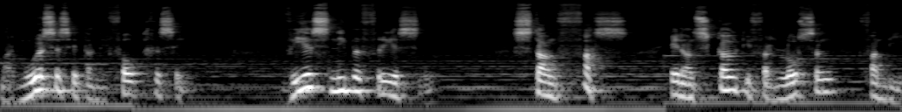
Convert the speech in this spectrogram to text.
Maar Moses het aan die volk gesê: Wees nie bevrees nie. Staan vas en aanskou die verlossing van die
